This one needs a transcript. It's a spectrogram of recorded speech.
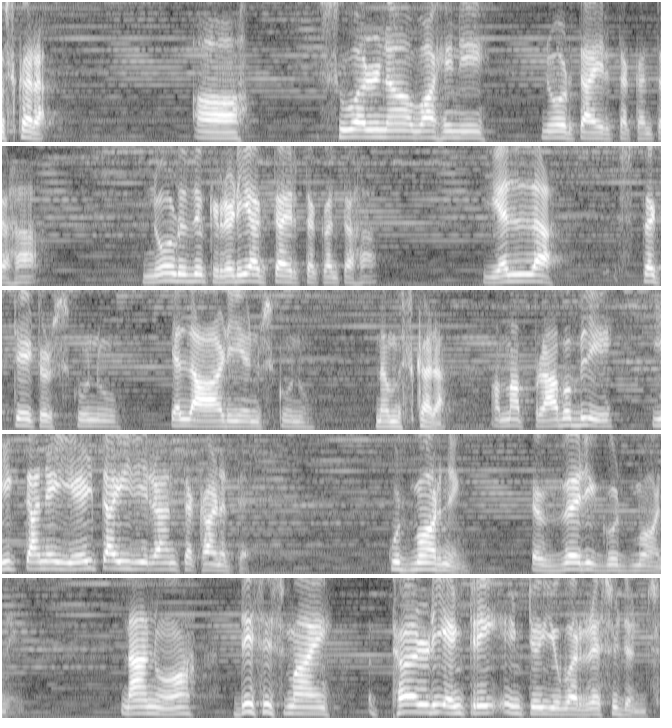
ನಮಸ್ಕಾರ. ಸುವರ್ಣ ವಾಹಿನಿ ನೋಡ್ತಾ ಇರ್ತಕ್ಕಂತಹ, ನೋಡೋದಕ್ಕೆ ರೆಡಿ ಆಗ್ತಾ ಇರ್ತಕ್ಕಂತಹ ಎಲ್ಲ ಸ್ಪೆಕ್ಟೇಟರ್ಸ್ಗೂ ಎಲ್ಲ ಆಡಿಯನ್ಸ್ಗೂ ನಮಸ್ಕಾರ. ಅಮ್ಮ ಪ್ರಾಬಬ್ಲಿ ಈಗ ತಾನೇ ಹೇಳ್ತಾ ಇದ್ದೀರಾ ಅಂತ ಕಾಣುತ್ತೆ. Good morning a very good morning ನಾನು this is my third entry into your your residence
